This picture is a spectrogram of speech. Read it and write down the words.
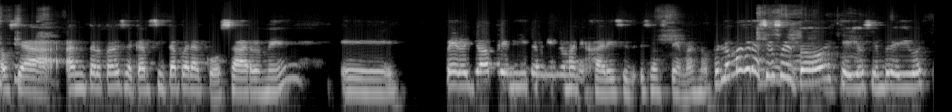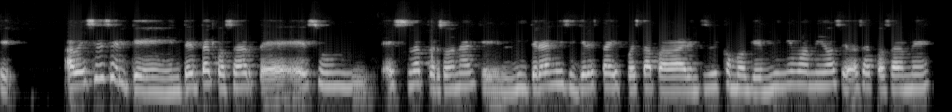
o sea, han tratado de sacar cita para acosarme, eh, pero yo aprendí también a manejar esos temas, ¿no? Pero lo más gracioso de todo es que yo siempre digo es que a veces el que intenta acosarte es, un, es una persona que literal ni siquiera está dispuesta a pagar. Entonces, como que mínimo, amigo, si vas a acosarme,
